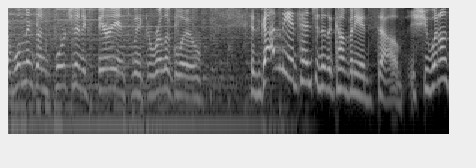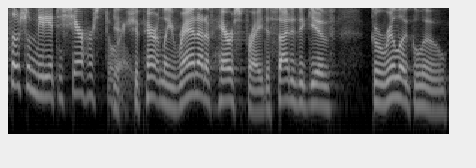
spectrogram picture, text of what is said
A woman's unfortunate experience with Gorilla Glue has gotten the attention of the company itself. She went on social media to share her story. Yeah, she apparently ran out of hairspray, decided to give Gorilla Glue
